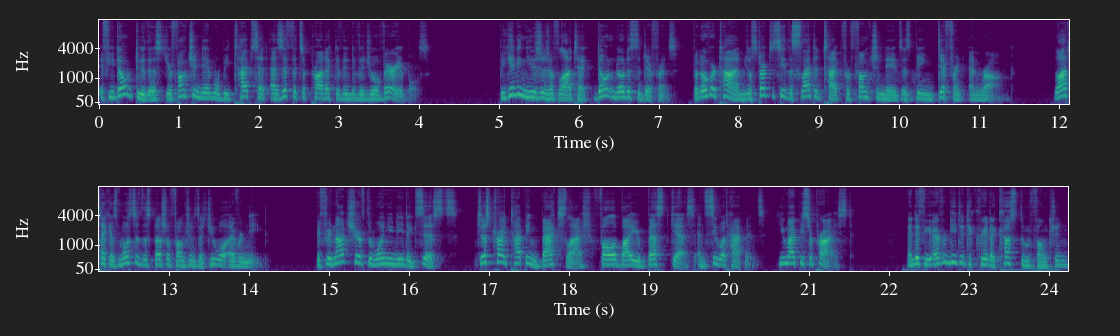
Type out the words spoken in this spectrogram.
If you don't do this, your function name will be typeset as if it's a product of individual variables. Beginning users of LaTeX don't notice the difference, but over time you'll start to see the slanted type for function names as being different and wrong. LaTeX has most of the special functions that you will ever need. If you're not sure if the one you need exists, just try typing backslash followed by your best guess and see what happens. You might be surprised. And if you ever needed to create a custom function,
